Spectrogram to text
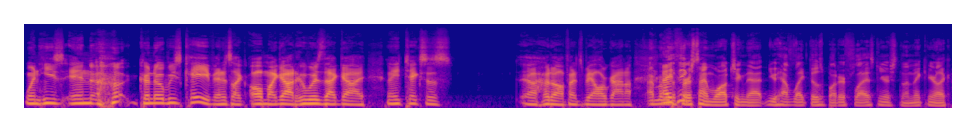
when he's in Kenobi's cave and it's like, oh my god, who is that guy? And he takes his uh, hood off and it's Bail I remember I the think- first time watching that, you have like those butterflies in your stomach, and you're like,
